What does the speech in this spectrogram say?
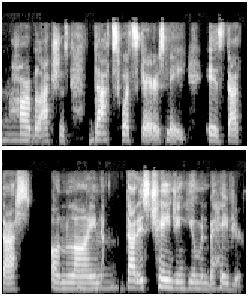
mm. horrible actions that's what scares me is that that online mm-hmm. that is changing human behavior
